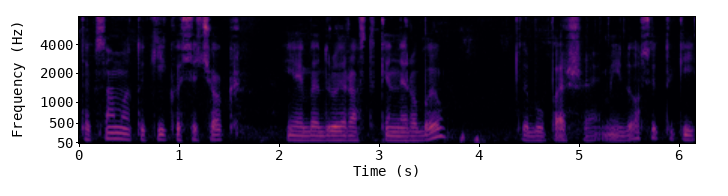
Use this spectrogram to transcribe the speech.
Так само такий косячок я би другий раз таки не робив. Це був перший мій досвід такий.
